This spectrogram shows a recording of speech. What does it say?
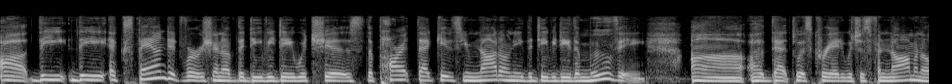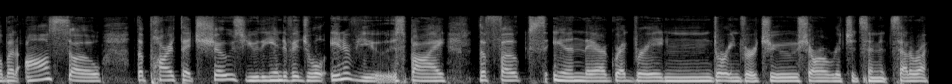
Uh, the, the expanded version of the DVD, which is the part that gives you not only the DVD, the movie, uh, uh, that was created, which is phenomenal, but also the part that shows you the individual interviews by the folks in there, Gregg Braden, Doreen Virtue, Cheryl Richardson, etc.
